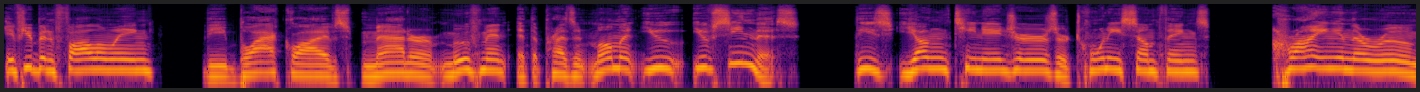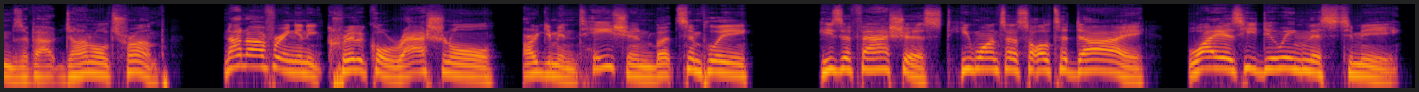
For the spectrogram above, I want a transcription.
If you've been following the Black Lives Matter movement at the present moment, you you've seen this. These young teenagers or 20 somethings crying in their rooms about Donald Trump, not offering any critical rational argumentation, but simply he's a fascist. He wants us all to die. Why is he doing this to me?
